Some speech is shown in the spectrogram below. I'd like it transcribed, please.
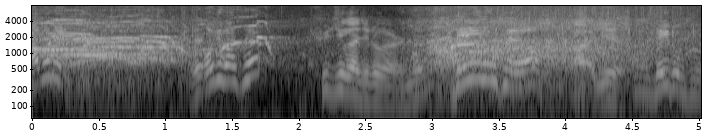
아버님, 어디 가세요? 휴지 가지러 가는데. 내일 오세요. 아 예. 어, 내일 오세요.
